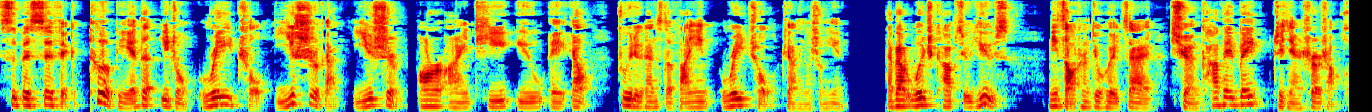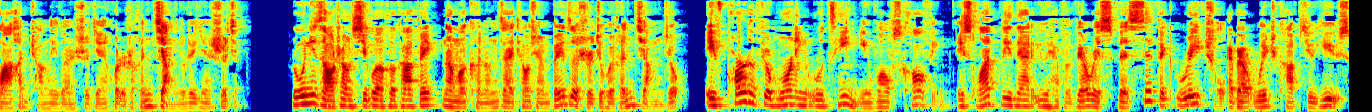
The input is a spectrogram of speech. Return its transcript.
specific 特别的一种 ritual 仪式感，仪式 r i t u a l，注意这个单词的发音 ritual 这样的一个声音。About which cups you use，你早上就会在选咖啡杯这件事上花很长的一段时间，或者是很讲究这件事情。如果你早上习惯喝咖啡，那么可能在挑选杯子时就会很讲究。If part of your morning routine involves coffee, it's likely that you have a very specific ritual about which cups you use.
